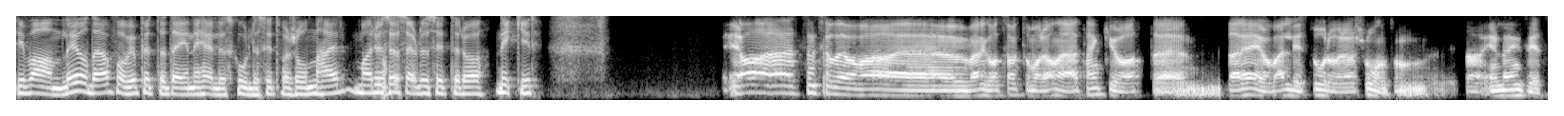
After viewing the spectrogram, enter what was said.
til vanlig. Og da får vi puttet det inn i hele skolesituasjonen her. Marius, jeg ser du sitter og nikker. Ja, jeg syns jo det var uh, veldig godt sagt om Marianne. Jeg tenker jo at uh, det er jo veldig stor variasjon som innledningsvis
